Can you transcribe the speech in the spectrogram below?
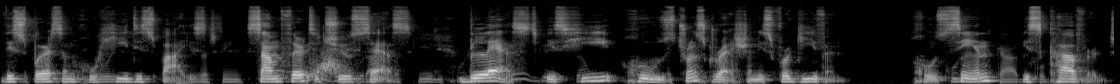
this person who he despised. Psalm 32 says, Blessed is he whose transgression is forgiven, whose sin is covered.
